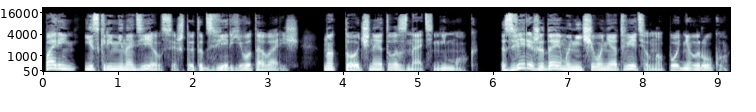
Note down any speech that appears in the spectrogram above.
Парень искренне надеялся, что этот зверь его товарищ, но точно этого знать не мог. Зверь ожидаемо ничего не ответил, но поднял руку,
